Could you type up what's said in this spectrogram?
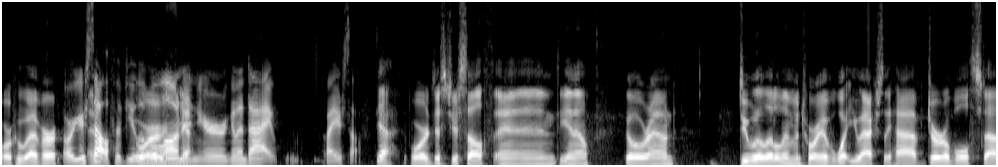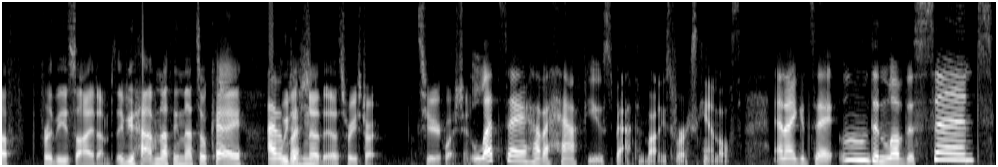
or whoever. or and- yourself if you live or- alone yeah. and you're going to die by yourself. Yeah, or just yourself and, you know, go around, do a little inventory of what you actually have, durable stuff for these items. If you have nothing, that's okay. I have a we just know that that's where you start. Let's hear your question. Let's say I have a half-used Bath and Body Works candles, and I could say, mm, "Didn't love the scent."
